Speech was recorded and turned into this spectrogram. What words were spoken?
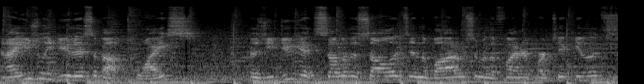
And I usually do this about twice because you do get some of the solids in the bottom, some of the finer particulates.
